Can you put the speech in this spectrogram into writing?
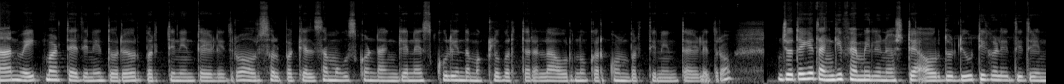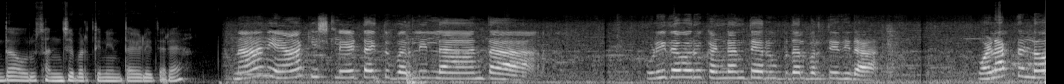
ನಾನು ವೆಯ್ಟ್ ಮಾಡ್ತಾ ಇದ್ದೀನಿ. ದೊರೆಯವ್ರು ಬರ್ತೀನಿ ಅಂತ ಹೇಳಿದರು. ಅವ್ರು ಸ್ವಲ್ಪ ಕೆಲಸ ಮುಗಿಸ್ಕೊಂಡು ಹಂಗೇನೆ ಸ್ಕೂಲಿಂದ ಮಕ್ಕಳು ಬರ್ತಾರಲ್ಲ ಅವ್ರನ್ನೂ ಕರ್ಕೊಂಡು ಬರ್ತೀನಿ ಅಂತ ಹೇಳಿದರು. ಜೊತೆಗೆ ತಂಗಿ ಫ್ಯಾಮಿಲಿನೂ ಅಷ್ಟೇ. ಅವ್ರದ್ದು ಡ್ಯೂಟಿಗಳಿದ್ದರಿಂದ ಅವರು ಸಂಜೆ ಬರ್ತೀನಿ ಅಂತ ಹೇಳಿದ್ದಾರೆ. ನಾನು ಯಾಕೆ ಇಷ್ಟು ಲೇಟ್ ಆಯಿತು ಬರಲಿಲ್ಲ ಅಂತ? ಉಳಿದವರು ಕಂಡಂತೆ ರೂಪದಲ್ಲಿ ಬರ್ತಿದ್ದೀರಾ? ಒಳಗ್ತಳ್ಳೋ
